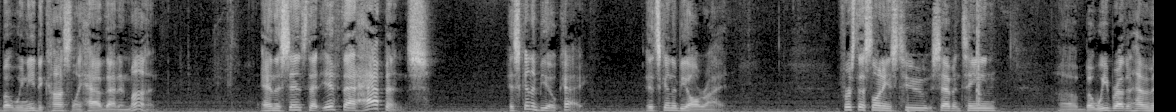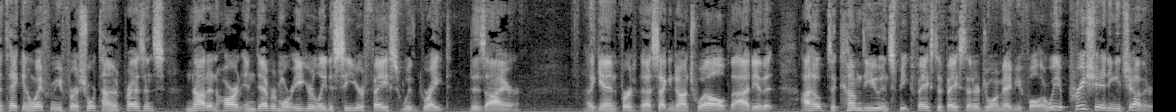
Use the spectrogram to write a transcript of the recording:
but we need to constantly have that in mind. And the sense that if that happens, it's going to be okay. It's going to be all right. 1 Thessalonians 2 17. Uh, but we, brethren, having been taken away from you for a short time in presence, not in heart, endeavor more eagerly to see your face with great desire. Again, first, uh, 2 John 12, the idea that I hope to come to you and speak face to face that our joy may be full. Are we appreciating each other?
